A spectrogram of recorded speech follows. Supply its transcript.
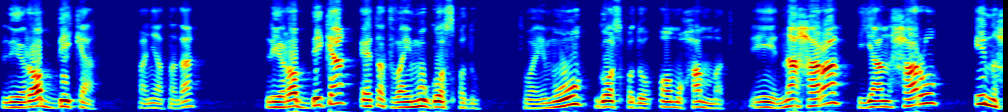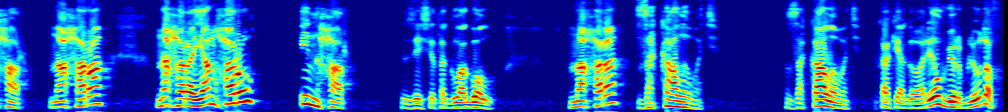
Ли роббика. Понятно, да? Ли роббика это твоему Господу. Твоему Господу, о Мухаммад. И нахара, янхару, инхар. Нахара, нахара, янхару, инхар. Здесь это глагол. Нахара – закалывать. Закалывать. Как я говорил, верблюдов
